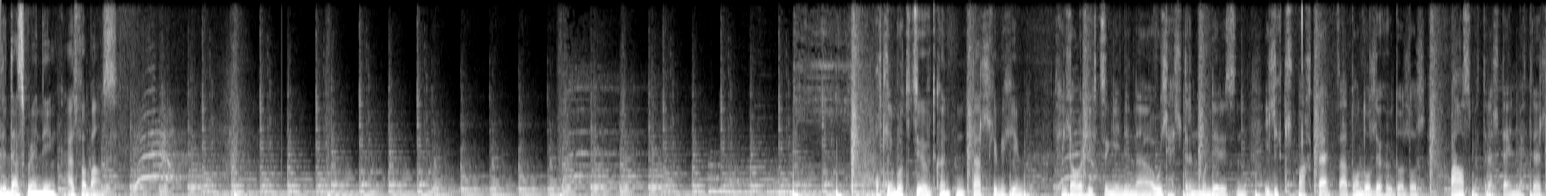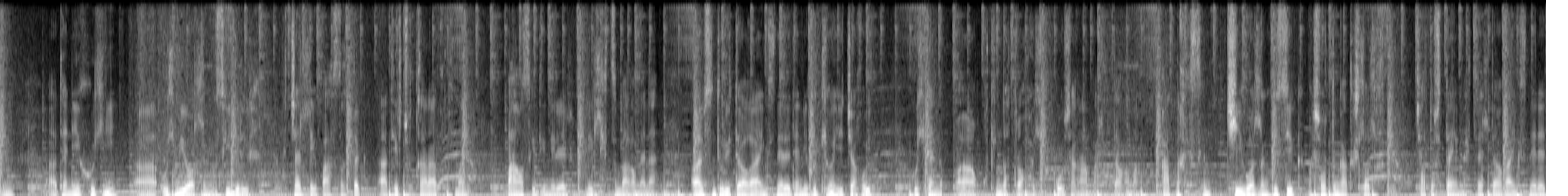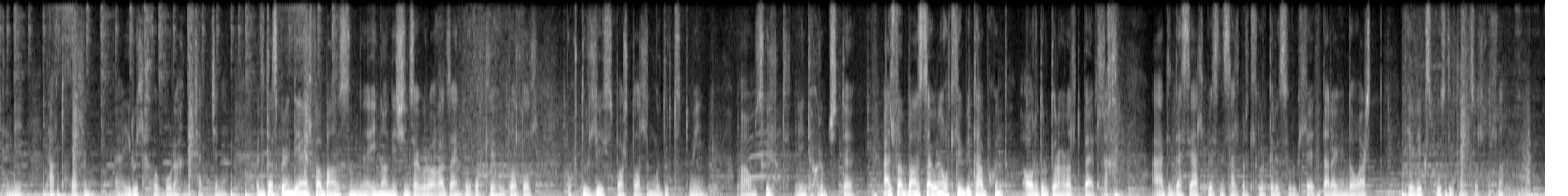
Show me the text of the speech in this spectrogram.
Adidas branding Alpha Bounce. Гутлын бүтцийн хувьд континентал хэмэх юм технологиор хийгдсэн энэ нь үл хальтрын мөн дээрээс нь илэгдэл багтай. За дунд уулын хувьд бол bounce материалтай. Энэ материал нь таны хөлний үлмий болон өсгийн дээр ирэх ачааллыг багасгадаг. Тэр ч утгаараа маань bounce гэдэг нэрээр нэрлэгдсэн байгаа юм байна. Оймсон төрөйтэй байгаа. Ингэснээрээ таны хөдөлгөөн хийж явах үед хөл тань гутлан дотроо холихгүй шагаан хамгаалалттай байгаа маа. Гаднах хэсэг нь чийг болон хөлсийг маш хурдан гадагшлуулах чадвартай материалтай байгаа. Ингэснээрээ таны тав болон эрүүл ахуй бүр хангаж чадж байна. Adidas брендийн Alpha Bounce нь энэ оны шинэ загвар байгаа. За энэ гутлын хувьд бол бүх төрлийн спорт болон өдөр тутмын өмсгөлд энэ тохиромжтой. Alpha Bounce загварын гутлыг би та бүхэнд урд өдөр хараалт байрлах Adidas-ийн аль бизнес салбар дэлгүүр дээрээ сүргэлээ. Дараагийн дугаарт TRX Boost-ийг танилцуулах болно.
